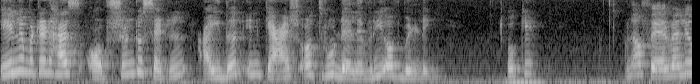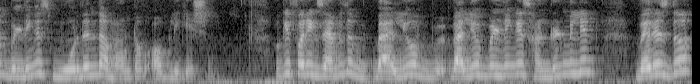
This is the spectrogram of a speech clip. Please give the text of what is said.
a limited has option to settle either in cash or through delivery of building. Okay? Now fair value of building is more than the amount of obligation. Okay for example the value of value of building is 100 million whereas the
